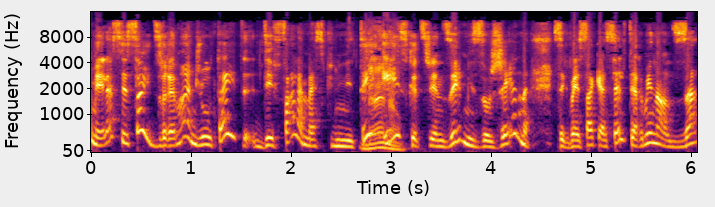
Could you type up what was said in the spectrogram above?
mais là, c'est ça. Il dit vraiment, Andrew Tate défend la masculinité. Ben et ce que tu viens de dire, misogyne, c'est que Vincent Cassel termine en disant,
